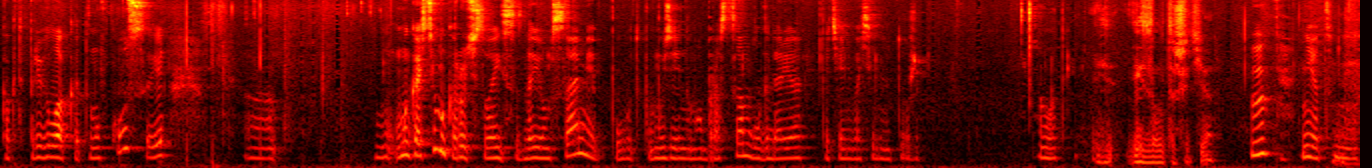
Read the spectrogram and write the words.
как-то привела к этому вкус. И мы костюмы, короче, свои создаем сами по, вот, по музейным образцам, благодаря Татьяне Васильевне тоже. Вот. И, и золотошитье? Нет, нет, нет.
